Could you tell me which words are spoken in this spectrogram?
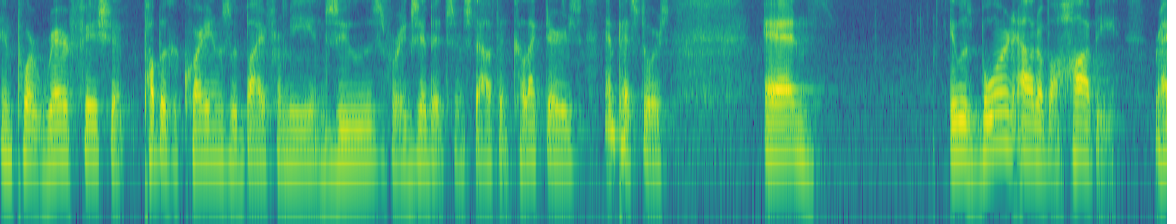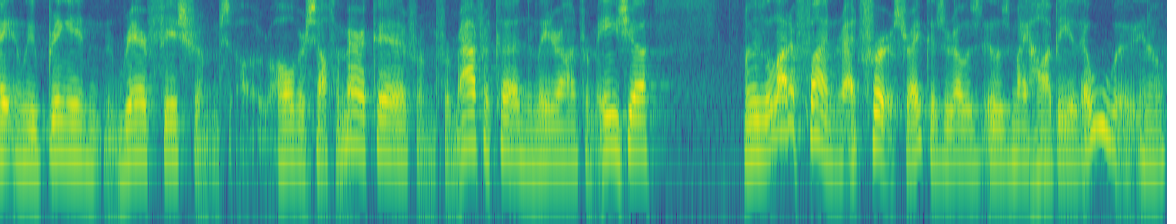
import rare fish that public aquariums would buy from me and zoos for exhibits and stuff and collectors and pet stores. And it was born out of a hobby, right? And we bring in rare fish from all over South America, from, from Africa, and then later on from Asia. It was a lot of fun at first, right? Because it was, it was my hobby. Oh, you know,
